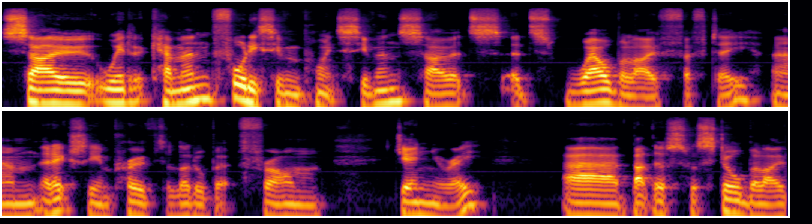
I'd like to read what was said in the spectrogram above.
So where did it come in? 47.7. So it's it's well below 50. Um, it actually improved a little bit from January. Uh, but this was still below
